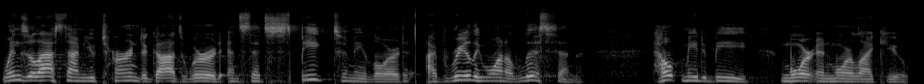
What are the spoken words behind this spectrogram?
When's the last time you turned to God's word and said, Speak to me, Lord? I really want to listen. Help me to be more and more like you.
